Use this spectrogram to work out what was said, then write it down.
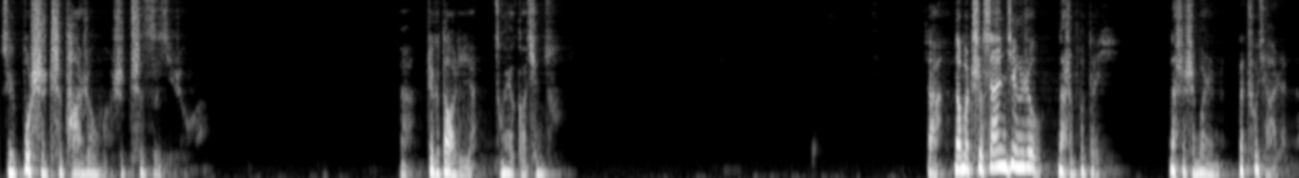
所以不是吃他肉啊，是吃自己肉啊！这个道理啊，总要搞清楚。啊，那么吃三斤肉那是不得已，那是什么人呢？那出家人呢？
